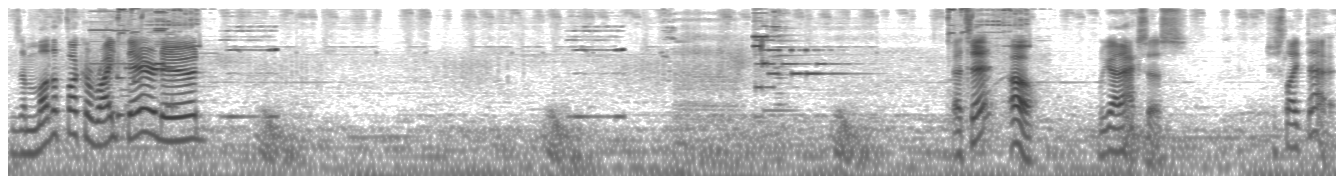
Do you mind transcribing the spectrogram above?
There's a motherfucker right there, dude. That's it? Oh, we got access. Just like that.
